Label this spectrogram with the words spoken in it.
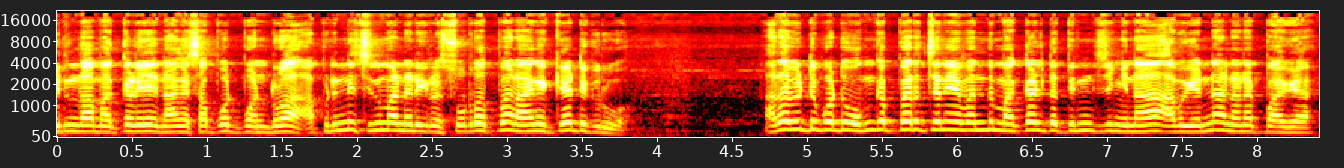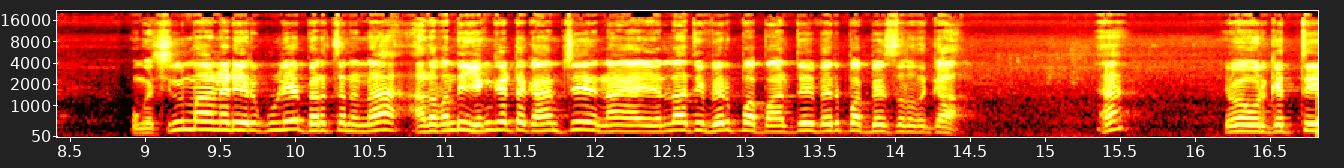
இருந்தால் மக்களே நாங்கள் சப்போர்ட் பண்ணுறோம் அப்படின்னு சினிமா நடிகர்கள் சொல்கிறப்ப நாங்கள் கேட்டுக்கிருவோம். அதை விட்டு போட்டு உங்கள் பிரச்சனையை வந்து மக்கள்கிட்ட திணிச்சிங்கன்னா அவங்க என்ன நினைப்பாங்க? உங்கள் சினிமா நடிகருக்குள்ளேயே பிரச்சனைனா அதை வந்து எங்கிட்ட காமிச்சு நான் எல்லாத்தையும் வெறுப்பாக பார்த்து வெறுப்பாக பேசுகிறதுக்கா ஆ? இவன் ஒரு கெத்து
